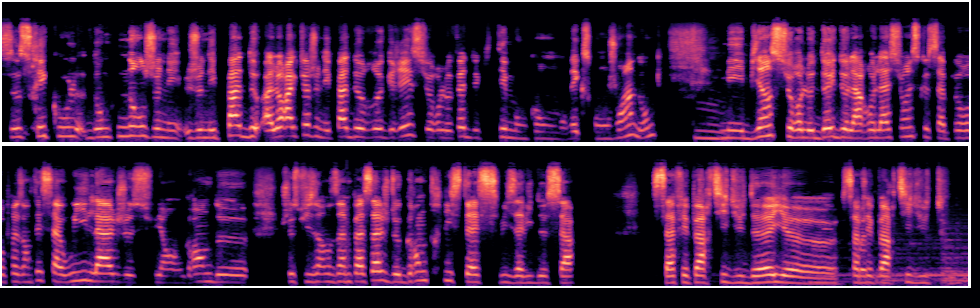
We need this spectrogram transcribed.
ce serait cool. Donc non, je n'ai, je n'ai pas de, à l'heure actuelle, je n'ai pas de regret sur le fait de quitter mon, mon ex-conjoint, donc. Mmh. Mais bien sur le deuil de la relation, est-ce que ça peut représenter ça? Oui, là, je suis en grande, je suis dans un passage de grande tristesse vis-à-vis -vis de ça. Ça fait partie du deuil, euh, ça fait partie du tout.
